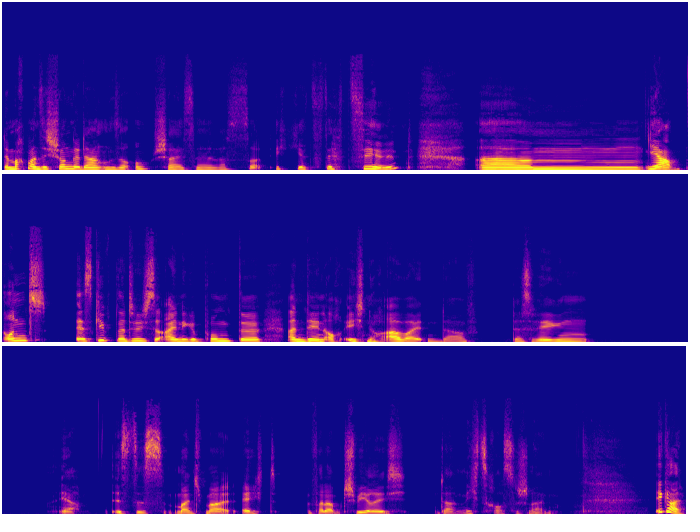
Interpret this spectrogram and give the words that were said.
Da macht man sich schon Gedanken so, oh scheiße, was soll ich jetzt erzählen? Ähm, ja, und es gibt natürlich so einige Punkte, an denen auch ich noch arbeiten darf. Deswegen, ja, ist es manchmal echt verdammt schwierig, da nichts rauszuschneiden. Egal.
